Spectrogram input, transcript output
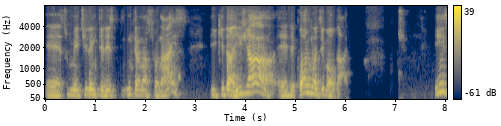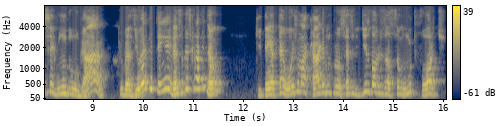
é, submetida a interesses internacionais, e que daí já é, decorre uma desigualdade. Em segundo lugar, que o Brasil ele tem a herança da escravidão, que tem até hoje uma carga de um processo de desvalorização muito forte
